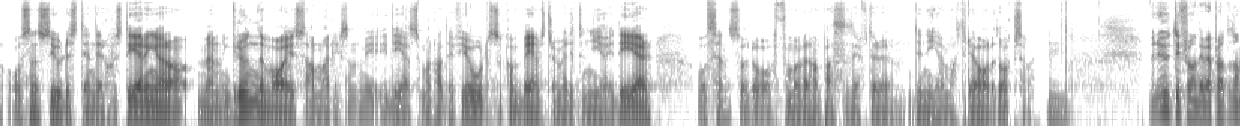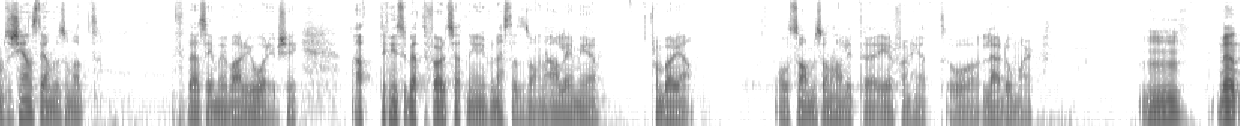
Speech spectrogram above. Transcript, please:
och sen så gjordes det en del justeringar, och- men grunden var ju samma liksom, idé som man hade i fjol. Så kom Bemström med lite nya idéer. Och sen så då får man väl anpassa sig efter det, det nya materialet också. Mm. Men utifrån det vi har pratat om så känns det ändå som att, det här säger man ju varje år i och för sig, att det finns ju bättre förutsättningar inför nästa säsong när alla är med från början. Och Samuelsson har lite erfarenhet och lärdomar. Mm. Men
